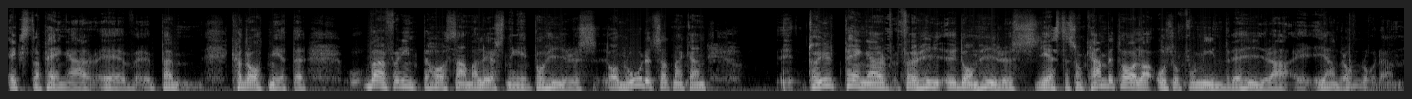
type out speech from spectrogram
extra pengar eh, per kvadratmeter. Varför inte ha samma lösning på hyresområdet så att man kan ta ut pengar för hy de hyresgäster som kan betala och så få mindre hyra i andra områden.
